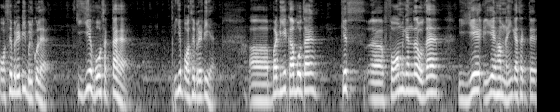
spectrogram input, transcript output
पॉसिबिलिटी बिल्कुल है कि ये हो सकता है। ये पॉसिबिलिटी है। बट ये कब होता है? किस फॉर्म के अंदर होता है, ये ये हम नहीं कह सकते।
